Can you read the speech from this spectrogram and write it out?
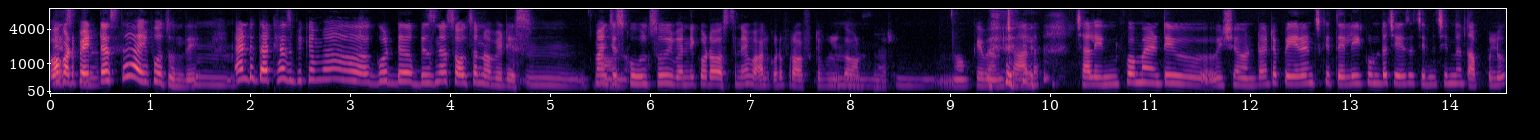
ఒకటి. పెట్టేస్తే అయిపోతుంది. Hmm. And that has become good business also nowadays Hmm. మంచి. స్కూల్స్ ఇవన్నీ కూడా వస్తున్నాయి. వాళ్ళు కూడా ప్రాఫిటబుల్గా ఉంటున్నారు. ఓకే మ్యామ్ చాలా చాలా ఇన్ఫర్మేటివ్ విషయం అంటే. అంటే పేరెంట్స్కి తెలియకుండా చేసే చిన్న చిన్న తప్పులు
